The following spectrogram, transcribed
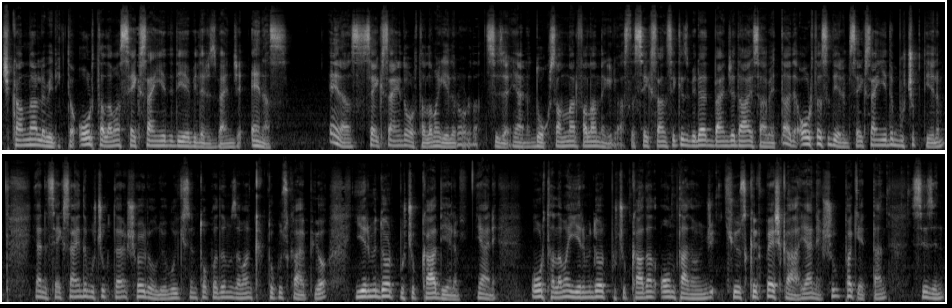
çıkanlarla birlikte ortalama 87 diyebiliriz bence en az. En az 87 ortalama gelir oradan size. Yani 90'lar falan da geliyor aslında. 88 bile bence daha isabetli. Hadi ortası diyelim. 87 buçuk diyelim. Yani 87 buçuk da şöyle oluyor. Bu ikisini topladığımız zaman 49k yapıyor. 24 buçuk k diyelim. Yani ortalama 24.5K'dan 10 tane oyuncu 245K. Yani şu paketten sizin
